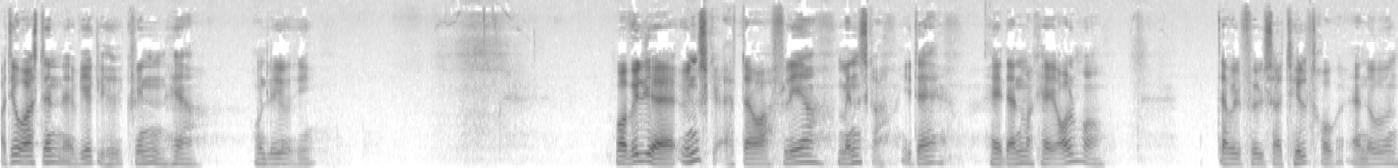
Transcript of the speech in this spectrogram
Og det var også den øh, virkelighed, kvinden her, hun levede i. Hvor vil jeg ønske, at der var flere mennesker i dag, her i Danmark, her i Aalborg, der vil føle sig tiltrukket af noget,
